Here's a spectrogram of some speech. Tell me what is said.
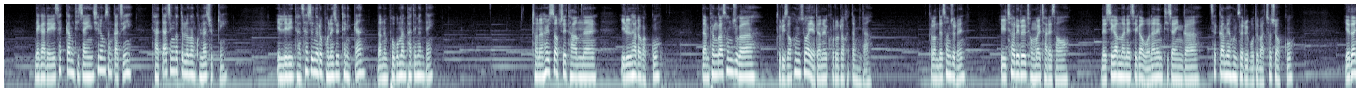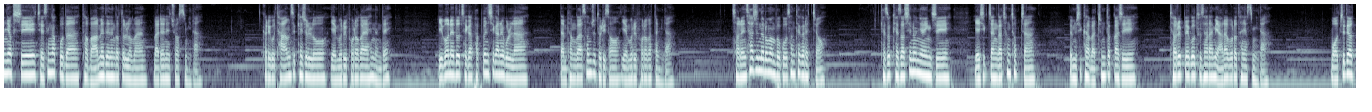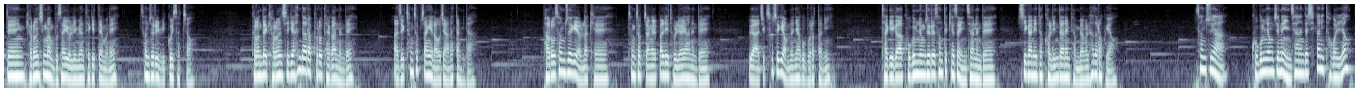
내가 내일 색감 디자인 실용성까지 다 따진 것들로만 골라줄게. 일일이 다 사진으로 보내줄 테니까 너는 보고만 받으면 돼. 저는 할 수 없이 다음날 일을 하러 갔고 남편과 선주가 둘이서 혼수와 예단을 고르러 갔답니다. 그런데 선주는 일 처리를 정말 잘해서 4시간 만에 제가 원하는 디자인과 색감의 혼수를 모두 맞춰주었고 예단 역시 제 생각보다 더 마음에 드는 것들로만 마련해 주었습니다. 그리고 다음 스케줄로 예물을 보러 가야 했는데 이번에도 제가 바쁜 시간을 골라 남편과 선주 둘이서 예물을 보러 갔답니다. 저는 사진으로만 보고 선택을 했죠. 계속해서 신혼여행지, 예식장과 청첩장, 음식과 맞춤떡까지 저를 빼고 두 사람이 알아보러 다녔습니다. 뭐 어찌되었든 결혼식만 무사히 올리면 되기 때문에 선주를 믿고 있었죠. 그런데 결혼식이 한 달 앞으로 다가왔는데 아직 청첩장이 나오지 않았답니다. 바로 선주에게 연락해 청첩장을 빨리 돌려야 하는데 왜 아직 소식이 없느냐고 물었더니 자기가 고급 용지를 선택해서 인쇄하는데 시간이 더 걸린다는 변명을 하더라고요. 선주야, 고급 용지는 인쇄하는데 시간이 더 걸려?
